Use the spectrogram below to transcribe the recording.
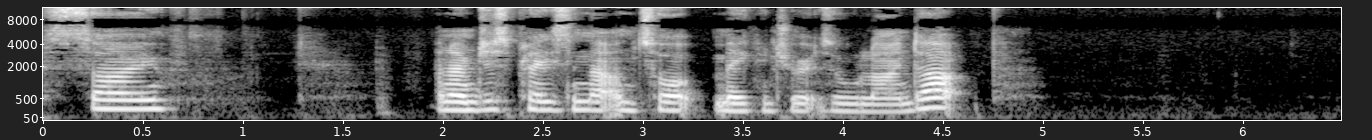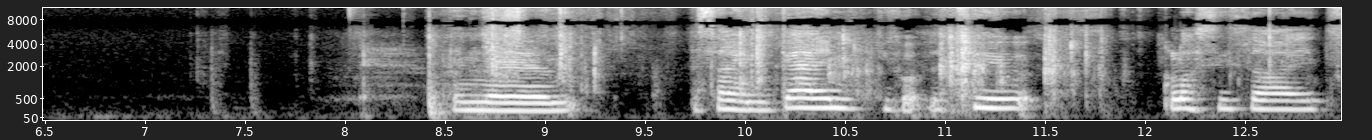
so and I'm just placing that on top making sure it's all lined up and then same again you've got the two glossy sides,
